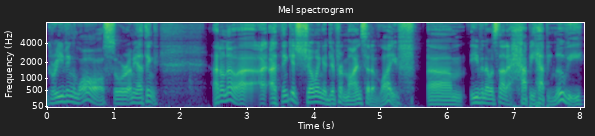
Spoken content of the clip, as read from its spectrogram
grieving loss or i mean i think i don't know. I, I think it's showing a different mindset of life. Um, even though it's not a happy happy movie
